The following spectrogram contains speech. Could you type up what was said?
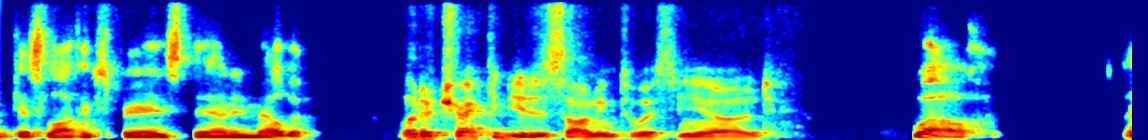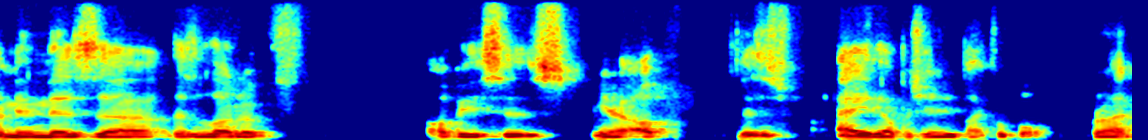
I guess life experience down in Melbourne. What attracted you to signing to Western United? Well, I mean, there's uh, there's a lot of obvious as you know. There's a the opportunity to play football, right?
